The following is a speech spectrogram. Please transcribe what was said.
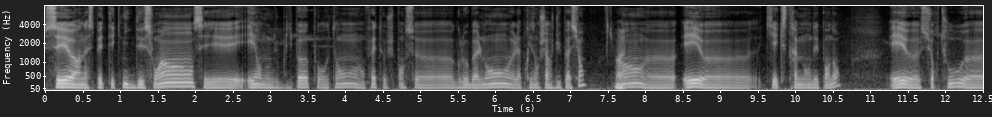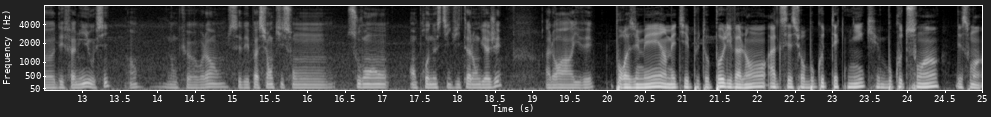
c'est un aspect technique des soins, et on n'oublie pas pour autant, en fait, je pense euh, globalement la prise en charge du patient, Ouais. hein, euh, et euh, qui est extrêmement dépendant, et euh, surtout euh, des familles aussi. hein. Donc euh, voilà, hein, c'est des patients qui sont souvent en pronostic vital engagé à leur arrivée. Pour résumer, un métier plutôt polyvalent, axé sur beaucoup de techniques, beaucoup de soins, des soins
